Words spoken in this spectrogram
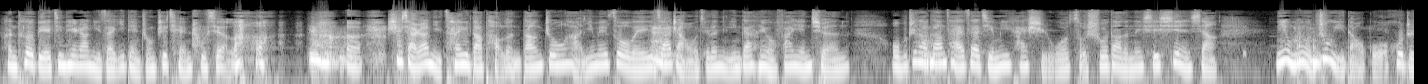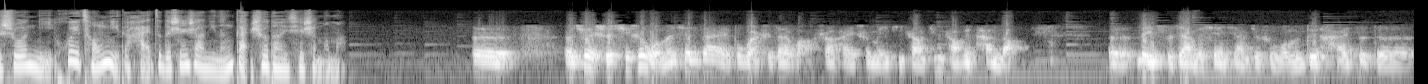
很特别，今天让你在一点钟之前出现了。嗯，是想让你参与到讨论当中哈，因为作为家长，我觉得你应该很有发言权。我不知道刚才在节目一开始我所说到的那些现象。你有没有注意到过，或者说你会从你的孩子的身上，你能感受到一些什么吗？呃，呃，确实，其实我们现在不管是在网上还是媒体上，经常会看到，呃，类似这样的现象，就是我们对孩子的，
